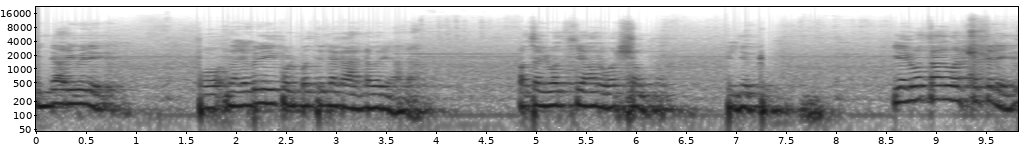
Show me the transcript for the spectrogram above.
എന്റെ അറിവിൽ ഇപ്പോൾ നിലവിൽ ഈ കുടുംബത്തിന്റെ കാരണവർ ഞാനാണ് പത്ത് എഴുപത്തിയാറ് വർഷം പിന്നിട്ടു. ഈ എഴുപത്താറ് വർഷത്തിൽ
